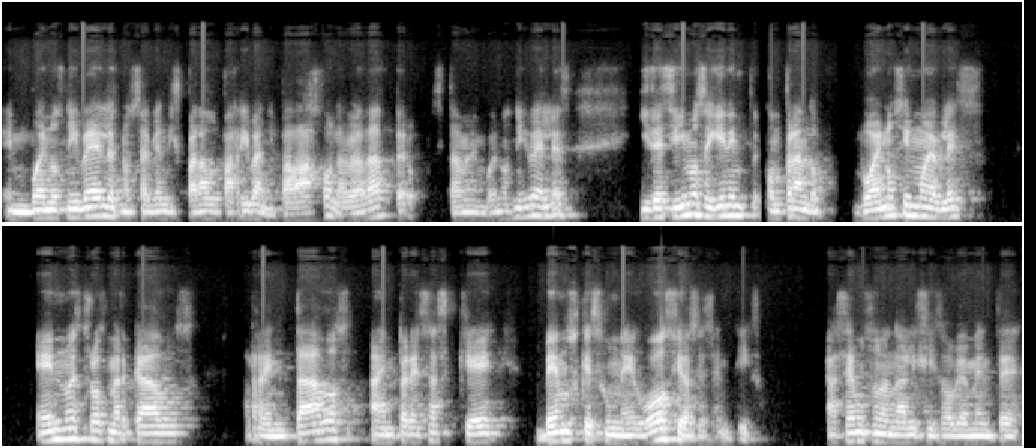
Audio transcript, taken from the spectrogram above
en buenos niveles, no se habían disparado para arriba ni para abajo, la verdad, pero estaban en buenos niveles y decidimos seguir comprando buenos inmuebles en nuestros mercados, rentados a empresas que vemos que su negocio hace sentido. Hacemos un análisis, obviamente,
